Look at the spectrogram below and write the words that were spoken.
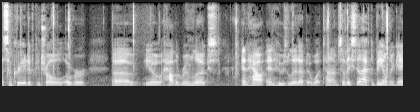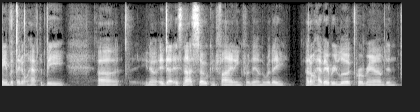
some creative control over, uh, you know, how the room looks and how and who's lit up at what time. So they still have to be on their game, but they don't have to be. Uh, you know, it it's not so confining for them where they. I don't have every look programmed, and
